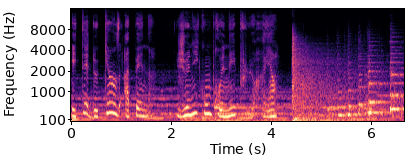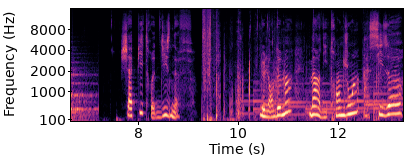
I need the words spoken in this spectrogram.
était de 15 à peine. Je n'y comprenais plus rien. Chapitre 19 Le lendemain, mardi 30 juin, à 6 heures,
